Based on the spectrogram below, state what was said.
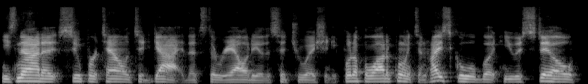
he's not a super talented guy. That's the reality of the situation. He put up a lot of points in high school, but he was still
